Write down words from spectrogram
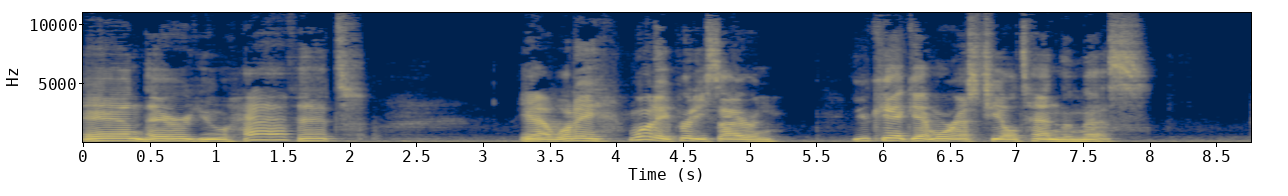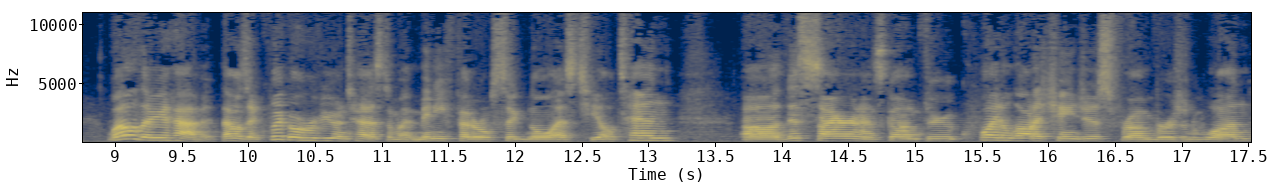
And there you have it. Yeah, what a what a pretty siren. You can't get more STL10 than this. Well, there you have it. That was a quick overview and test of my mini Federal Signal STL10. Uh, this siren has gone through quite a lot of changes from version 1.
